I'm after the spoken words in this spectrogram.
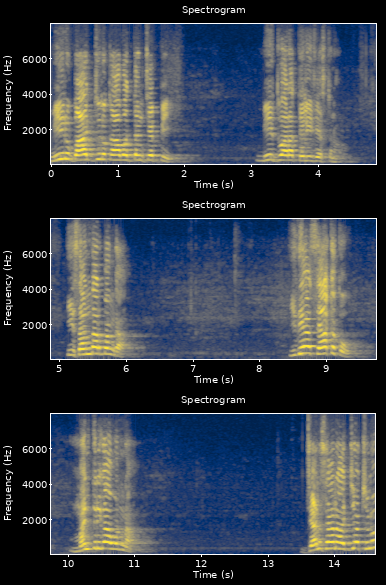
మీరు బాధ్యులు కావద్దని చెప్పి మీ ద్వారా తెలియజేస్తున్నాం. ఈ సందర్భంగా ఇదే శాఖకు మంత్రిగా ఉన్న జనసేన అధ్యక్షులు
